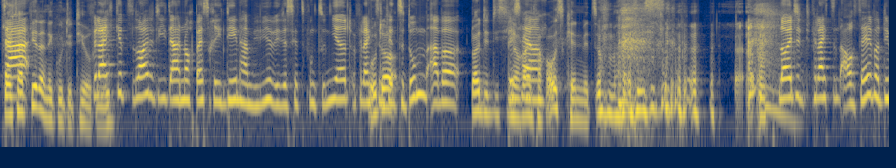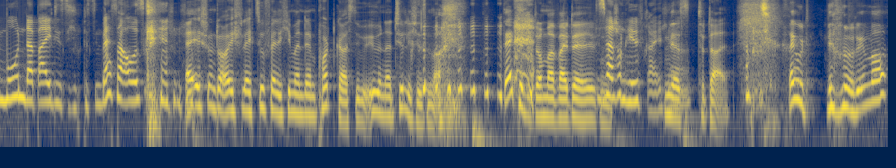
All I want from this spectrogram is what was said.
vielleicht da, habt ihr da eine gute Theorie. Vielleicht gibt es Leute, die da noch bessere Ideen haben wie wir, wie das jetzt funktioniert. Vielleicht Oder sind wir zu dumm, aber. Leute, die sich auch einfach auskennen mit so was. Leute, vielleicht sind auch selber Dämonen dabei, die sich ein bisschen besser auskennen. Er ist unter euch vielleicht zufällig jemand, der einen Podcast über Übernatürliches macht. der könnte doch mal weiterhelfen. Das war schon hilfreich. Ja, ja. total. Na gut, wie auch immer.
